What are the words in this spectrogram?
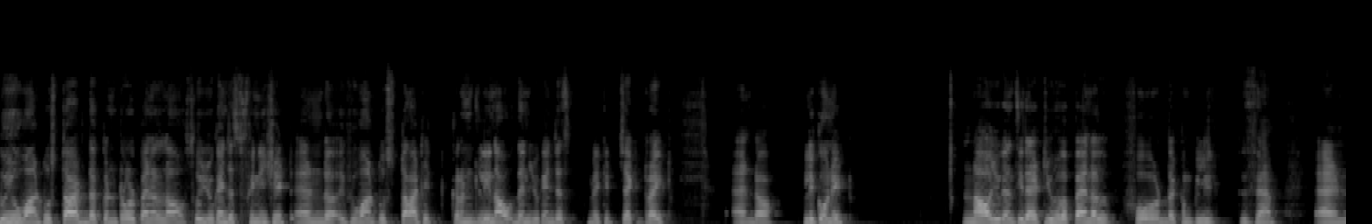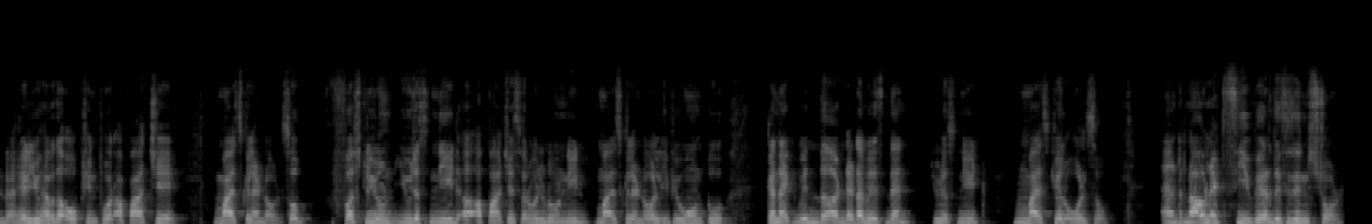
do you want to start the control panel now? So you can just finish it and uh, if you want to start it currently now then you can just make it checked right? And uh, click on it. Now you can see that you have a panel for the complete XAMPP and here you have the option for Apache MySQL and all. So firstly you, you just need a Apache server. You don't need MySQL and all. If you want to connect with the database then you just need MySQL also. And now let's see where this is installed.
